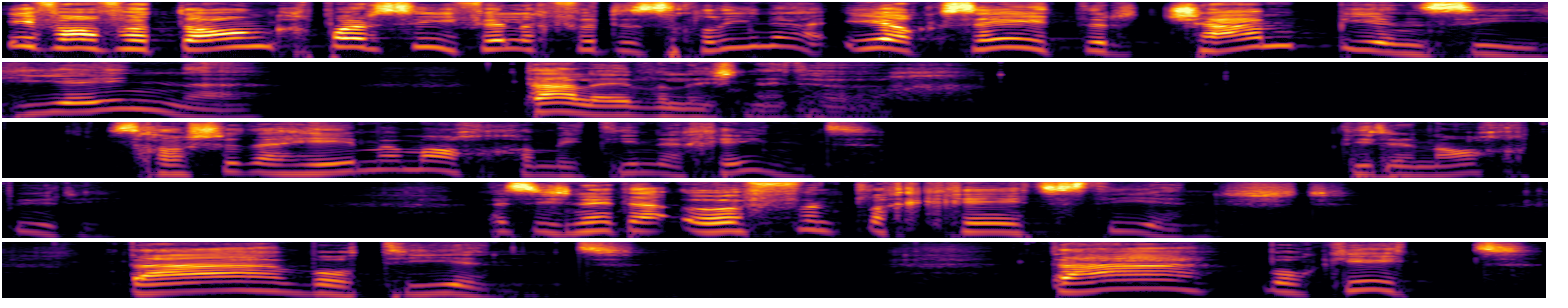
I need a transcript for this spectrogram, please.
Ich fange dankbar sein, vielleicht für das Kleine. Ich habe gesehen, der Champion sein hier innen, dieser Level ist nicht hoch. Das kannst du daheim machen mit deinen Kindern, deiner Nachbarin. Es ist nicht ein Öffentlichkeitsdienst. Der, der dient. Der, der gibt.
